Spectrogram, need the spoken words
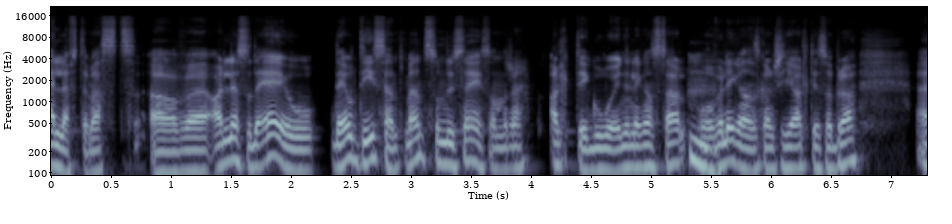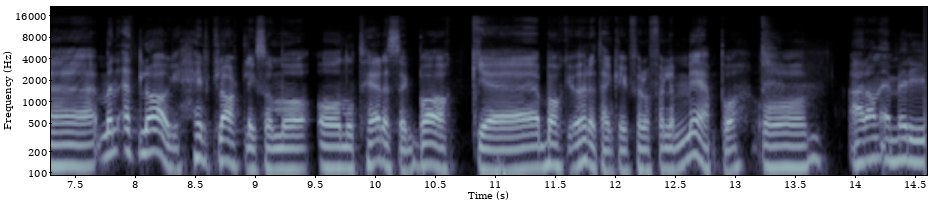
ellevte mest av eh, alle. Så det er jo, det er jo decent, men som du sier, Sondre, alltid gode underliggende tall. Overliggende kanskje ikke alltid så bra. Eh, men et lag, helt klart, liksom, å, å notere seg bak, bak øret, tenker jeg, for å følge med på. Og Er han Emery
